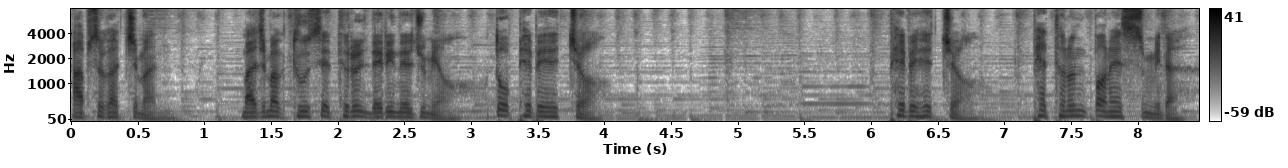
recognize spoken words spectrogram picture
앞서갔지만 마지막 두 세트를 내리내주며 또 패배했죠. 패배했죠. 패턴은 뻔했습니다.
